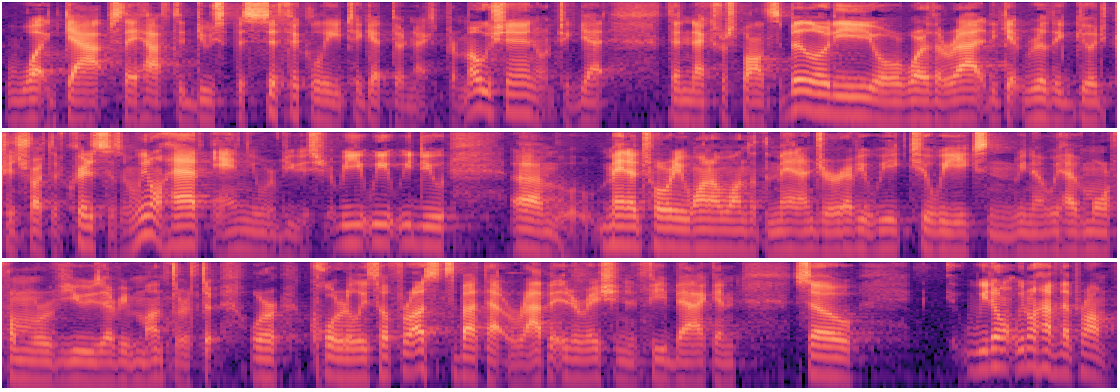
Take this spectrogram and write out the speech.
what gaps they have to do specifically to get their next promotion or to get the next responsibility or where they're at to get really good constructive criticism. We don't have annual reviews here. We we, we do um, mandatory one-on-ones with the manager every week, two weeks, and you know we have more formal reviews every month or th- or quarterly. So for us, it's about that rapid iteration and feedback, and so we don't we don't have that problem.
